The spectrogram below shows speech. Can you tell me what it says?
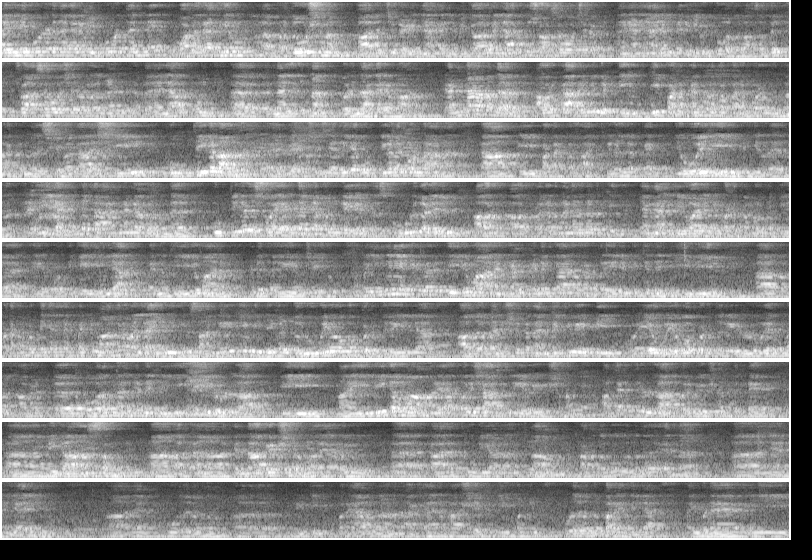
ഡൽഹിയെ ഡൽഹി പോലുള്ള നഗരം ഇപ്പോൾ തന്നെ വളരെയധികം പ്രദൂഷണം ബാധിച്ചു കഴിഞ്ഞാൽ മിക്കവാറും എല്ലാവർക്കും ശ്വാസകോശരം അങ്ങനെയാണ് ഞാനും ഡൽഹി വന്നത് വാസ്തവത്തിൽ ശ്വാസകോശ രോഗങ്ങൾ എല്ലാവർക്കും നൽകുന്ന ഒരു നഗരമാണ്. രണ്ടാമത് അവർക്ക് അറിവ് കിട്ടി ഈ പടക്കങ്ങളൊക്കെ പലപ്പോഴും ഉണ്ടാക്കുന്നത് ശിവകാശിയിൽ കുട്ടികളാണ്. ചെറിയ കുട്ടികളെ കൊണ്ടാണ് ഈ പടക്ക ഫാക്ടറികളിലൊക്കെ ജോലി ചെയ്യിപ്പിക്കുന്നത് എന്ന്. ഈ രണ്ട് കാരണങ്ങൾ കൊണ്ട് കുട്ടികൾ സ്വയം തന്നെ മുൻകൈയെടുത്ത് സ്കൂളുകളിൽ അവർ അവർ പ്രകടനങ്ങൾ നടത്തി. ഞങ്ങൾ ദിവാളിക്ക് പടക്കം പൊട്ടിക്കുകയില്ല എന്ന തീരുമാനം എടുക്കുകയും ചെയ്തു. അപ്പൊ ഇങ്ങനെയൊക്കെയുള്ള തീരുമാനങ്ങൾ എടുക്കാൻ അവരെ പ്രേരിപ്പിക്കുന്ന രീതിയിൽ പടക്കം പൊട്ടിക്കലിനെ പറ്റി മാത്രമല്ല ഈ രീതിയിൽ സാങ്കേതിക വിദ്യകൾ ദുരുപയോഗപ്പെടുത്തുകയില്ല. അത് മനുഷ്യന്റെ നന്മയ്ക്ക് വേണ്ടി ഉപയോഗപ്പെടുത്തുകയുള്ളൂ എന്ന് അവർക്ക് ബോധം നൽകുന്ന രീതിയിലുള്ള ഈ നൈതികമായ ഒരു ശാസ്ത്രീയ വീക്ഷണം അത്തരത്തിലുള്ള ഒരു വീക്ഷണത്തിന്റെ വികാസം അത്യന്താപേക്ഷിതമായ ഒരു കാലത്തുകൂടിയാണ് നാം കടന്നു പോകുന്നത് ഞാൻ വിചാരിക്കുന്നു. ഞാൻ കൂടുതലൊന്നും നീട്ടി പറയാവുന്നതാണ് ആഖ്യാന ഭാഷയെ പറ്റിയും മറ്റും കൂടുതലൊന്നും പറയുന്നില്ല. ഇവിടെ ഈ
